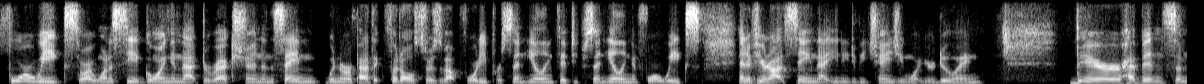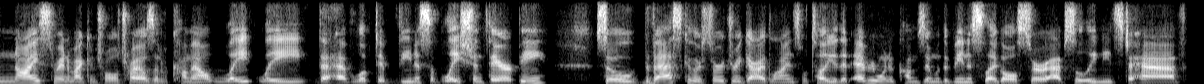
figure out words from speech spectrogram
four weeks. So i want to see it going in that direction. And the same with neuropathic foot ulcers about 40% healing 50% healing in four weeks. And if you're not seeing that you need to be changing what you're doing there have been some nice randomized control trials that have come out lately that have looked at venous ablation therapy. So, the vascular surgery guidelines will tell you that everyone who comes in with a venous leg ulcer absolutely needs to have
